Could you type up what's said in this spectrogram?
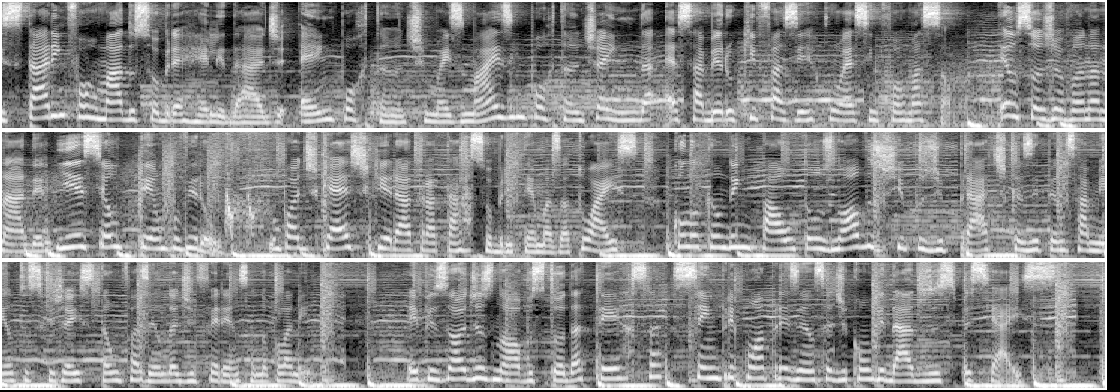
Estar informado sobre a realidade é importante, mas mais importante ainda é saber o que fazer com essa informação. Eu sou Giovana Nader e esse é o Tempo Virou, um podcast que irá tratar sobre temas atuais, colocando em pauta os novos tipos de práticas e pensamentos que já estão fazendo a diferença no planeta. Episódios novos toda terça, sempre com a presença de convidados especiais.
